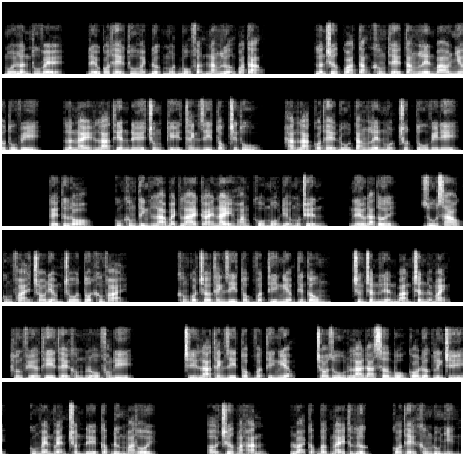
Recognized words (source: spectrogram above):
mỗi lần thu về đều có thể thu hoạch được một bộ phận năng lượng quả tạo lần trước quà tặng không thể tăng lên bao nhiêu tu vi, lần này là thiên đế trung kỳ thánh di tộc chiến thú, hẳn là có thể đủ tăng lên một chút tu vi đi. Kể từ đó, cũng không tính là bạch lai cái này hoang cổ mộ địa một chuyến, nếu đã tới, dù sao cũng phải cho điểm chỗ tốt không phải. Không có chờ thánh di tộc vật thí nghiệm tiến công, trương trần liền bản chân đập mạnh, hướng phía thi thể khổng lồ phóng đi. Chỉ là thánh di tộc vật thí nghiệm, cho dù là đã sơ bộ có được linh trí, cũng vẹn vẹn chuẩn đế cấp đường mà thôi. Ở trước mặt hắn, loại cấp bậc này thực lực, có thể không đủ nhìn.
